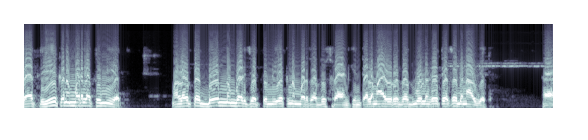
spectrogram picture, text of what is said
त्यात एक नंबरला तुम्ही येत मला वाटतं दोन नंबरचे आहेत तुम्ही. एक नंबरचा दुसरा आणखीन. त्याला माझ्या विरोधात बोलून त्याचं बी नाव घेतो. हा.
